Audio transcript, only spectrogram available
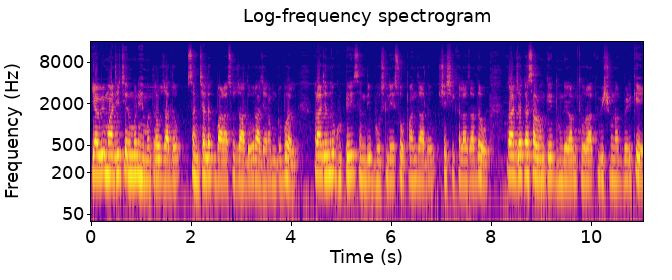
यावेळी माजी चेअरमन हेमंतराव जाधव संचालक बाळासो जाधव राजाराम डुबल राजेंद्र घुटे संदीप भोसले सोपान जाधव शशिकला जाधव राजाका साळुंके धोंडीराम थोरात विश्वनाथ बेडके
